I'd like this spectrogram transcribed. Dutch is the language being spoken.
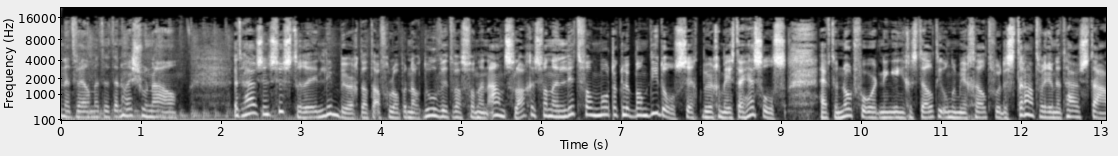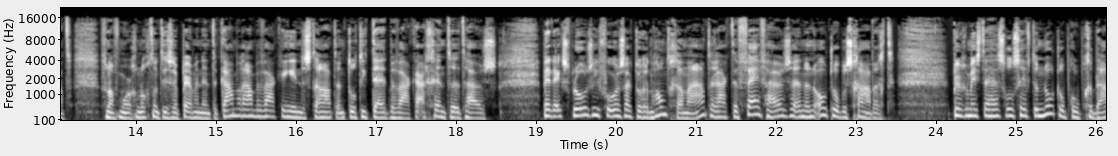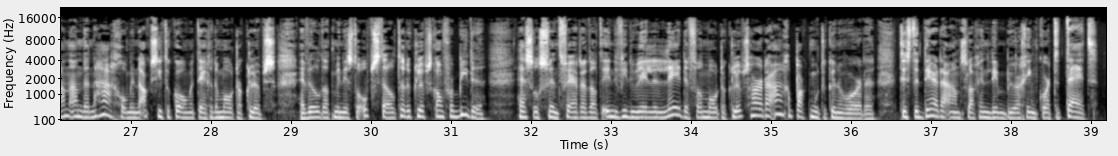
net wel met het NOS-journaal. Het huis in Susteren in Limburg dat de afgelopen nacht doelwit was van een aanslag... is van een lid van motorclub Bandidos, zegt burgemeester Hessels. Hij heeft een noodverordening ingesteld die onder meer geldt voor de straat waarin het huis staat. Vanaf morgenochtend is er permanente camerabewaking in de straat... en tot die tijd bewaken agenten het huis. Bij de explosie veroorzaakt door een handgranaat raakten vijf huizen en een auto beschadigd. Burgemeester Hessels heeft een noodoproep gedaan aan Den Haag om in actie te komen tegen de motorclubs. Hij wil dat minister Opstelten de clubs kan verbieden. Hessels vindt verder dat individuele leden van motorclubs harder aangepakt moeten kunnen worden. Het is de derde aanslag in Limburg in korte tijd.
